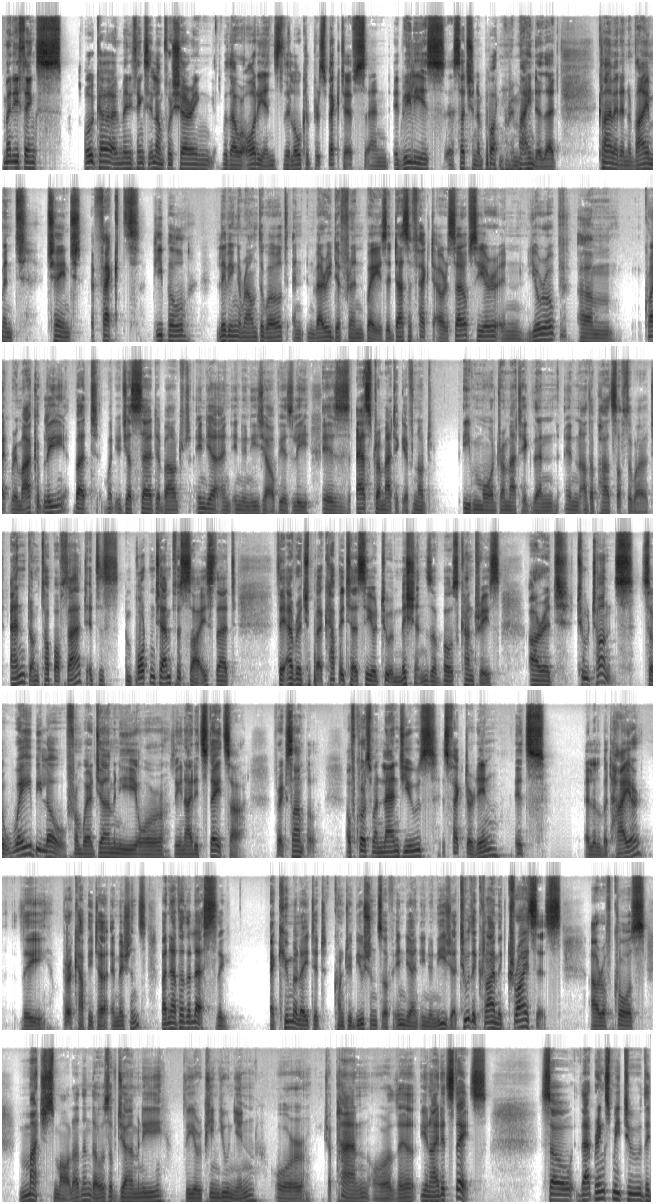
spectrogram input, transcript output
Many thanks, Ulka, and many thanks, Ilham, for sharing with our audience the local perspectives. And it really is uh, such an important reminder that climate and environment change affects people living around the world and in very different ways. It does affect ourselves here in Europe. Um, quite remarkably. But what you just said about India and Indonesia obviously is as dramatic, if not even more dramatic than in other parts of the world. And on top of that, it is important to emphasize that the average per capita CO2 emissions of both countries are at two tons. So way below from where Germany or the United States are, for example. Of course, when land use is factored in, it's a little bit higher, the per capita emissions, but nevertheless, the accumulated contributions of India and Indonesia to the climate crisis are, of course, much smaller than those of Germany, the European Union, or Japan, or the United States. So that brings me to the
